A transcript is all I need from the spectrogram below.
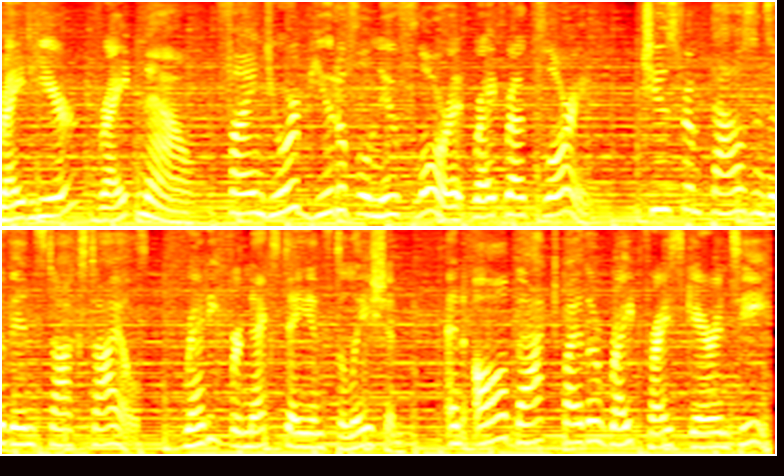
Right here, right now. Find your beautiful new floor at Rite Rug Flooring. Choose from thousands of in stock styles, ready for next day installation, and all backed by the right price guarantee.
